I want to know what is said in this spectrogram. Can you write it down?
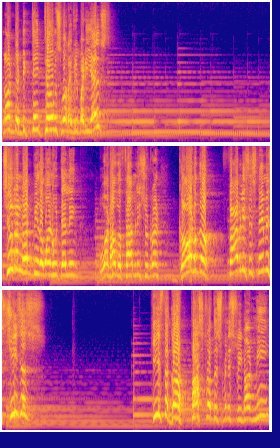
not the dictate terms for everybody else. Children not be the one who telling what how the family should run. God of the families, his name is Jesus. He is the God, pastor of this ministry, not me.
